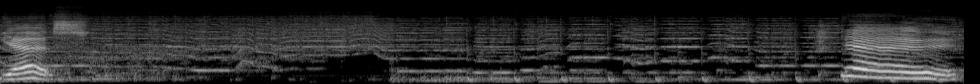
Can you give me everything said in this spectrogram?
Yes. Yay!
